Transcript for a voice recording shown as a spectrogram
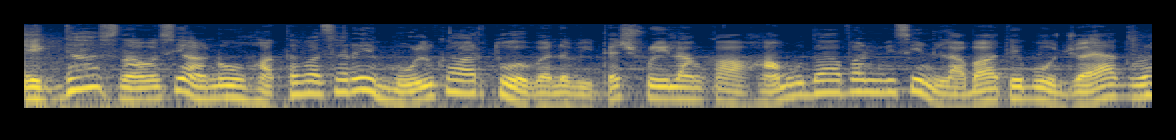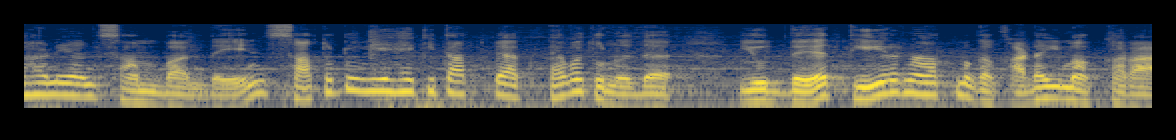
එක්දහස් නවසි අනු හතවසරේ මුල්කාර්තුව වන විට ශ්‍රී ලංකා හමුදාවන් විසින් ලබා තිබූ ජයග්‍රහණයන් සම්බන්ධයෙන් සතුටු විය හැකි තත්ත්වයක් පැවතුනද යුද්ධය තීරණාත්මක කඩයිමක් කරා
